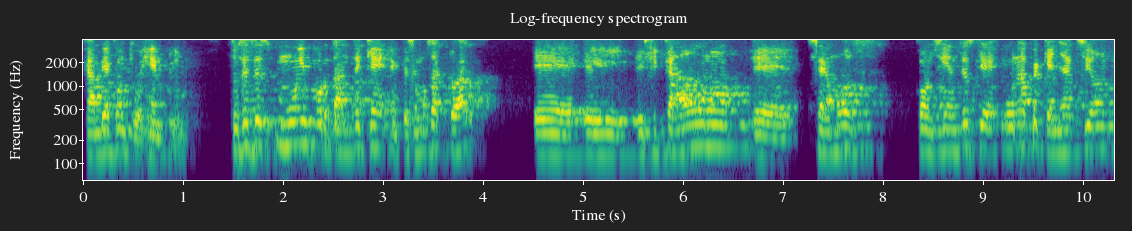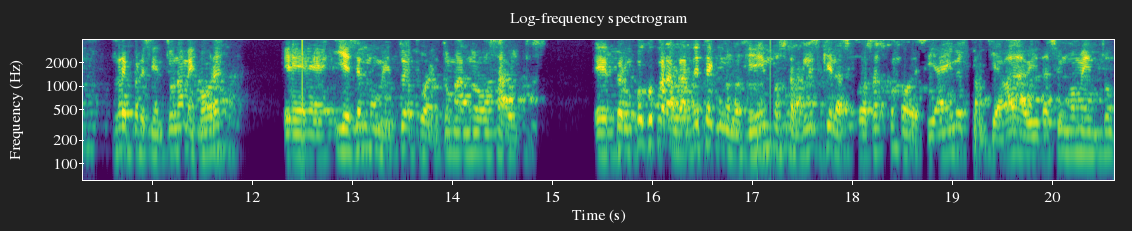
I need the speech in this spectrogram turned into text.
cambia con tu ejemplo. Entonces es muy importante que empecemos a actuar eh, el, que cada uno eh, seamos conscientes que una pequeña acción representa una mejora eh, y es el momento de poder tomar nuevos hábitos. Pero un poco para hablar de tecnología y mostrarles que las cosas, como decía y nos planteaba David hace un momento,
